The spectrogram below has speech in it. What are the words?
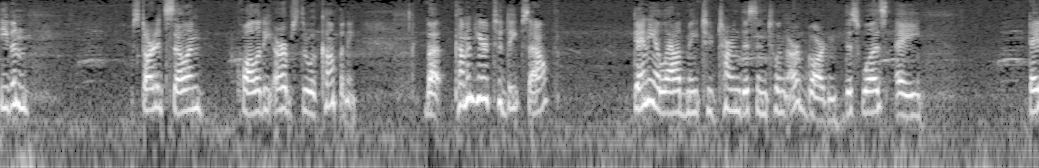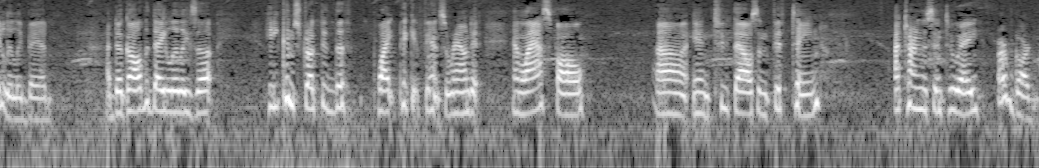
even started selling quality herbs through a company. But coming here to Deep South, Danny allowed me to turn this into an herb garden. This was a daylily bed. I dug all the daylilies up. He constructed the white picket fence around it, and last fall uh, in 2015, I turned this into a herb garden.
